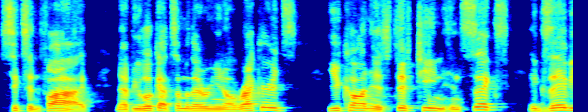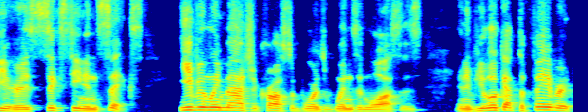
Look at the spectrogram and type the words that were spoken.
six and five. Now, if you look at some of their you know records, UConn is 15 and six. Xavier is 16 and six. Evenly matched across the boards, wins and losses. And if you look at the favorite,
